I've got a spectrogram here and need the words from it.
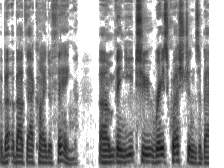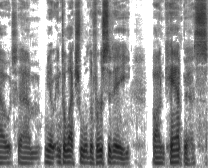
about, about that kind of thing. Um, they need to raise questions about um, you know intellectual diversity on campus.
